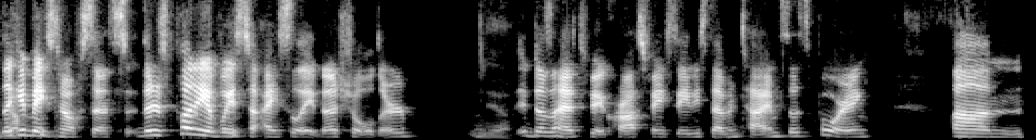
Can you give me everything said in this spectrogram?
like Yep. it makes no sense there's plenty of ways to isolate a shoulder Yeah. it doesn't have to be a crossface 87 times that's boring um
